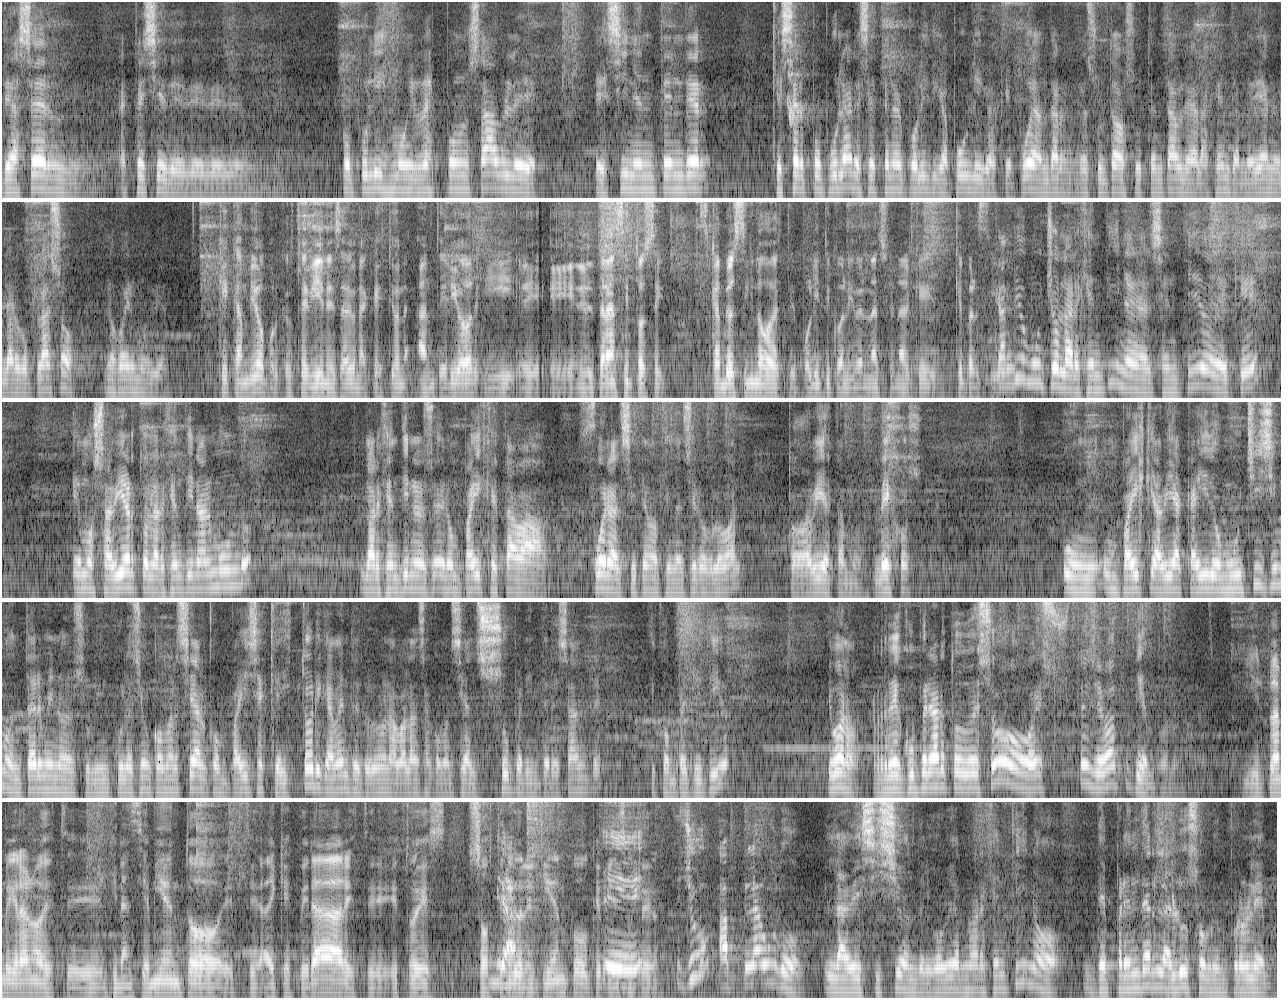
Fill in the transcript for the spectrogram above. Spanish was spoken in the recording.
de hacer especie de, populismo irresponsable eh, sin entender que ser populares es tener políticas públicas que puedan dar resultados sustentables a la gente a mediano y largo plazo, nos va a ir muy bien. ¿Qué cambió? Porque usted viene ya de una gestión anterior y eh, eh, en el tránsito se, cambió el signo este, político a nivel nacional. ¿Qué, ¿Qué percibe? Cambió mucho la Argentina en el sentido de que hemos abierto la Argentina al mundo. La Argentina era un país que estaba fuera del sistema financiero global, todavía estamos lejos, un, país que había caído muchísimo en términos de su vinculación comercial con países que históricamente tuvieron una balanza comercial súper interesante y competitiva. Y bueno, recuperar todo eso es, te lleva tu tiempo. Y el plan Belgrano, este, el financiamiento, este, hay que esperar, este, esto es sostenido en el tiempo, ¿qué piensa eh, usted? Yo aplaudo la decisión del gobierno argentino de prender la luz sobre un problema,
